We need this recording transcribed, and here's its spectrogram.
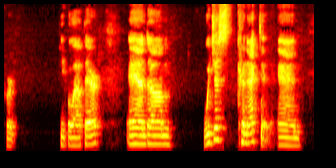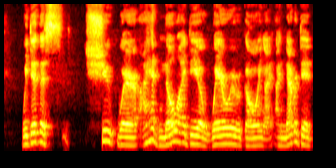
for people out there, and um, we just connected and we did this shoot where I had no idea where we were going. I, I never did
